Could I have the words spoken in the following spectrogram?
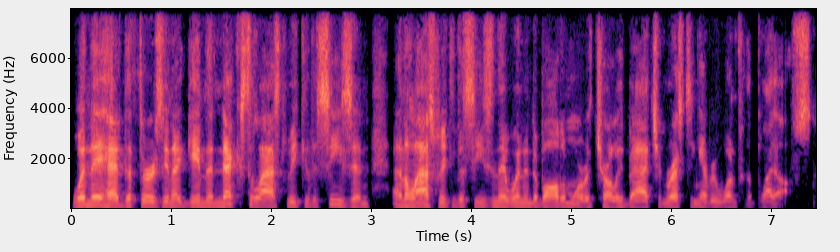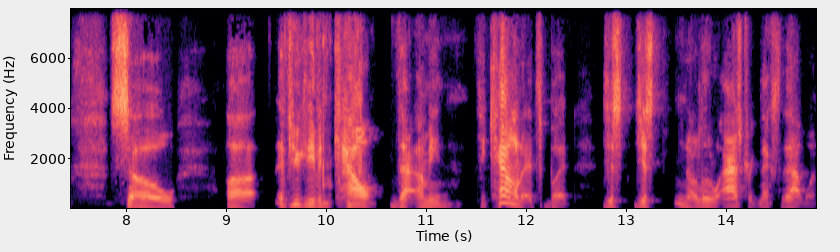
when they had the Thursday night game the next to last week of the season. And the last week of the season, they went into Baltimore with Charlie Batch and resting everyone for the playoffs. So uh, if you can even count that, I mean, you count it, but just just you know a little asterisk next to that one.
